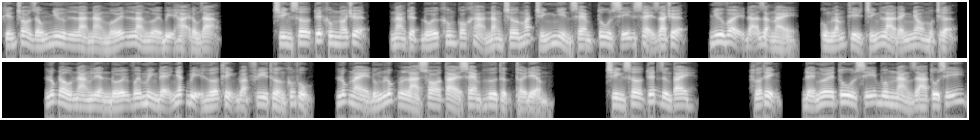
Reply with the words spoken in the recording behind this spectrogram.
khiến cho giống như là nàng mới là người bị hại đồng dạng. Trình sơ tuyết không nói chuyện, nàng tuyệt đối không có khả năng trơ mắt chính nhìn xem tu sĩ xảy ra chuyện, như vậy đã dạng này, cùng lắm thì chính là đánh nhau một trận. Lúc đầu nàng liền đối với mình đệ nhất bị hứa thịnh đoạt phi thường không phục lúc này đúng lúc là so tài xem hư thực thời điểm. Trình sơ tuyết dừng tay. Hứa thịnh, để ngươi tu sĩ buông nàng ra tu sĩ.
